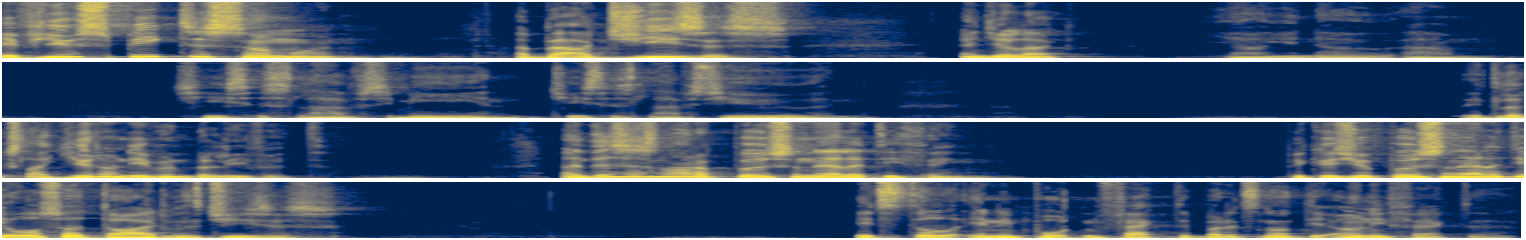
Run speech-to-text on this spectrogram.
If you speak to someone about Jesus and you're like, yeah, you know, um, Jesus loves me and Jesus loves you, and it looks like you don't even believe it. And this is not a personality thing, because your personality also died with Jesus. It's still an important factor, but it's not the only factor.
